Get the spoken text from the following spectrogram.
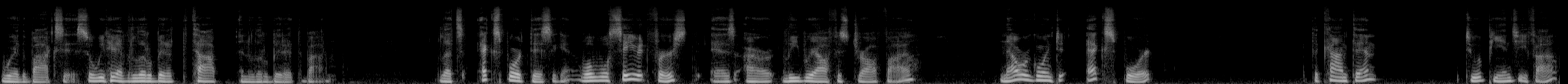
where the box is. So we'd have a little bit at the top and a little bit at the bottom. Let's export this again. Well, we'll save it first as our LibreOffice Draw file. Now we're going to export the content to a PNG file.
